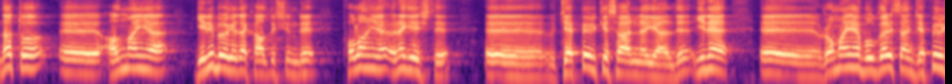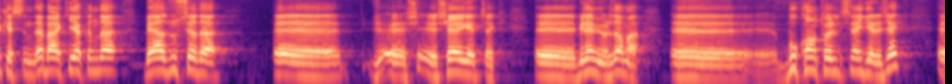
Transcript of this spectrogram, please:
NATO, e, Almanya geri bölgede kaldı şimdi, Polonya öne geçti, e, cephe ülkesi haline geldi. Yine e, Romanya, Bulgaristan cephe ülkesinde belki yakında Beyaz Rusya'da e, e, şey- şeye geçecek e, bilemiyoruz ama e, bu kontrol içine girecek. E,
